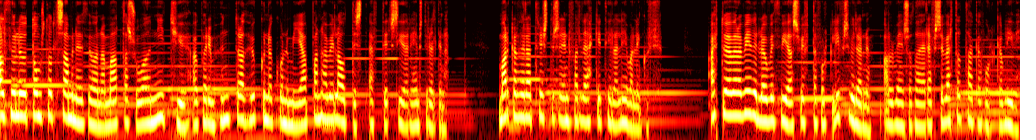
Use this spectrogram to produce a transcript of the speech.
Alþjóðlegu domstól saminuðu þjóðana mata svo að 90 af hverjum 100 huggunakonum í Japan hafi látist eftir síðari heimstyrjöldina. Margar þeirra tristur sér einfalli ekki til að lifa lengur. Ættu að vera viðurlög við því að svifta fólk lífsviljanum, alveg eins og það er efsivert að taka fólk af lífi.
